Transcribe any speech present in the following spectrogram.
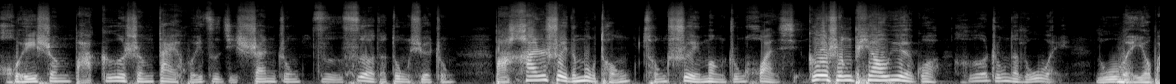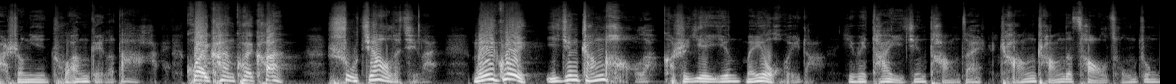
回声把歌声带回自己山中紫色的洞穴中，把酣睡的牧童从睡梦中唤醒。歌声飘越过河中的芦苇，芦苇又把声音传给了大海。快看，快看！树叫了起来。玫瑰已经长好了，可是夜莺没有回答，因为它已经躺在长长的草丛中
